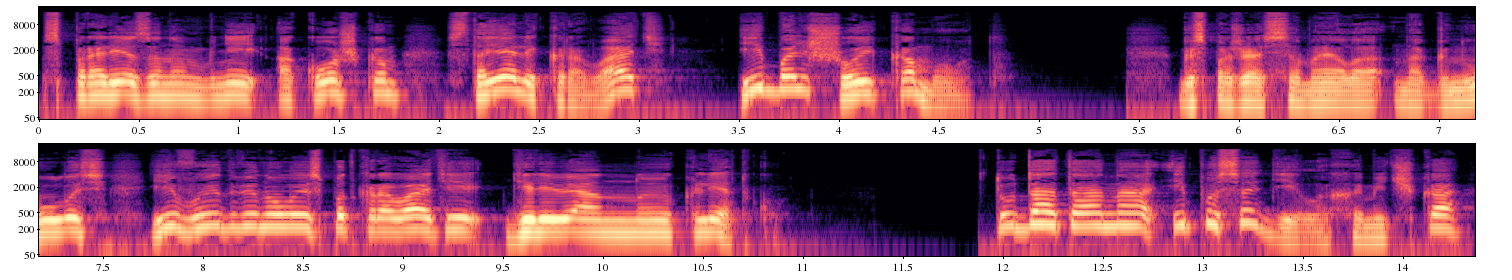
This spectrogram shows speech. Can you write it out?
с прорезанным в ней окошком стояли кровать и большой комод. Госпожа Самела нагнулась и выдвинула из-под кровати деревянную клетку. Туда-то она и посадила хомячка,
